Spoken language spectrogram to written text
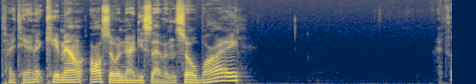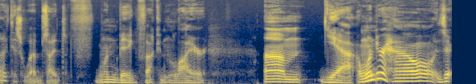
Titanic came out also in 97. So why feel like this website's one big fucking liar. Um yeah, I wonder how is there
